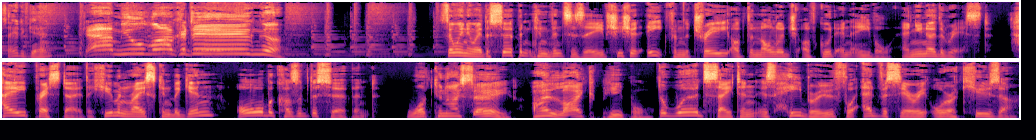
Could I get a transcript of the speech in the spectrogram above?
Say it again. Damn you, marketing! So anyway, the serpent convinces Eve she should eat from the tree of the knowledge of good and evil, and you know the rest. Hey presto, the human race can begin, all because of the serpent. What can I say? I like people. The word Satan is Hebrew for adversary or accuser.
